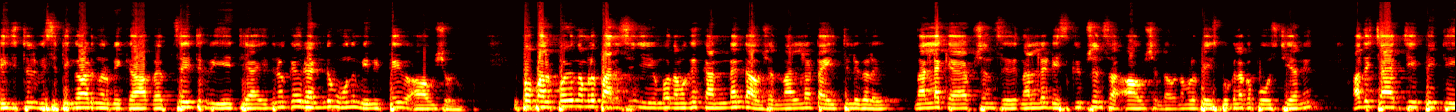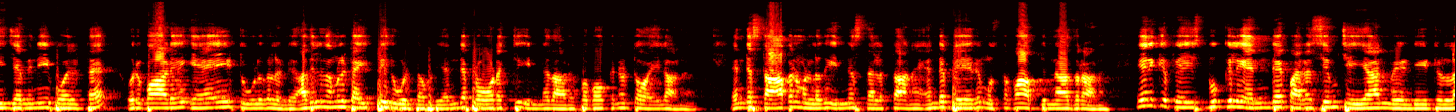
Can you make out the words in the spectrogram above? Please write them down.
ഡിജിറ്റൽ വിസിറ്റിംഗ് കാർഡ് നിർമ്മിക്കുക വെബ്സൈറ്റ് ക്രിയേറ്റ് ചെയ്യുക ഇതിനൊക്കെ രണ്ട് മൂന്ന് മിനിറ്റേ ആവശ്യമുള്ളൂ. ഇപ്പോൾ പലപ്പോഴും നമ്മൾ പരസ്യം ചെയ്യുമ്പോൾ നമുക്ക് കണ്ടന്റ് ആവശ്യം നല്ല ടൈറ്റിലുകൾ നല്ല ക്യാപ്ഷൻസ് നല്ല ഡിസ്ക്രിപ്ഷൻസ് ആവശ്യമുണ്ടാവും. നമ്മൾ ഫേസ്ബുക്കിലൊക്കെ പോസ്റ്റ് ചെയ്യാൻ അത് chat G P T Gemini പോലത്തെ ഒരുപാട് എ ഐ ടൂളുകളുണ്ട് അതിൽ നമ്മൾ ടൈപ്പ് ചെയ്ത് കൊടുത്താൽ മതി. എന്റെ പ്രോഡക്റ്റ് ഇന്നതാണ്. ഇപ്പോൾ കോക്കനട്ട് ഓയിലാണ് എന്റെ സ്ഥാപനമുള്ളത് ഇന്ന സ്ഥലത്താണ്. എന്റെ പേര് മുസ്തഫ അബ്ദുൽ നാസറാണ്. എനിക്ക് ഫേസ്ബുക്കിൽ എന്റെ പരസ്യം ചെയ്യാൻ വേണ്ടിയിട്ടുള്ള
